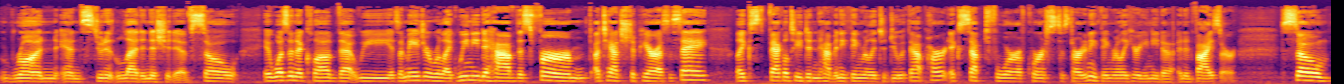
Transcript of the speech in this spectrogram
run and student led initiative. So it wasn't a club that we as a major were like we need to have this firm attached to PRSSA. Like faculty didn't have anything really to do with that part except for of course to start anything really here you need a, an advisor. So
